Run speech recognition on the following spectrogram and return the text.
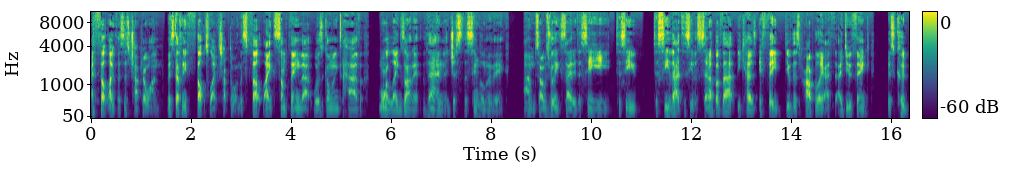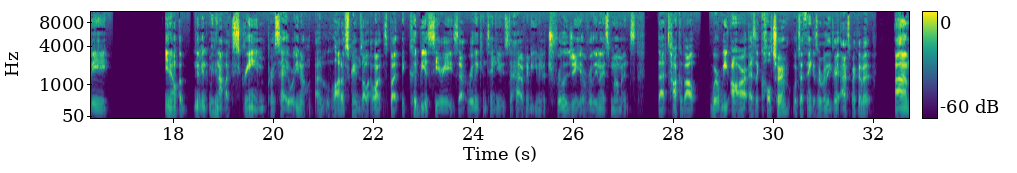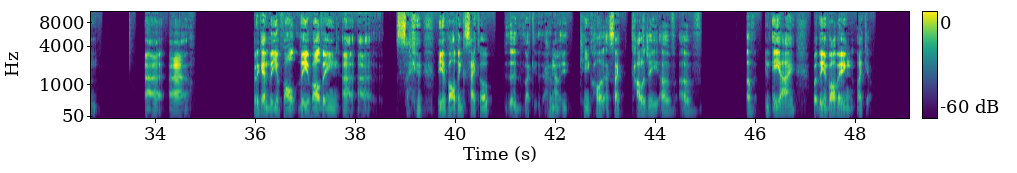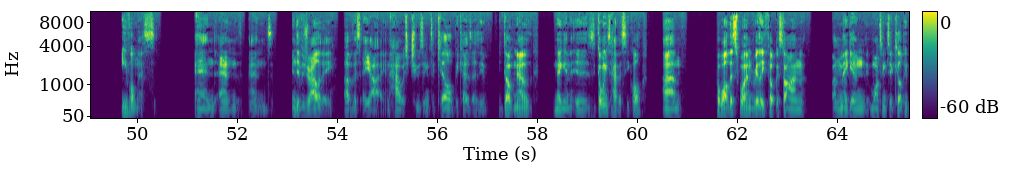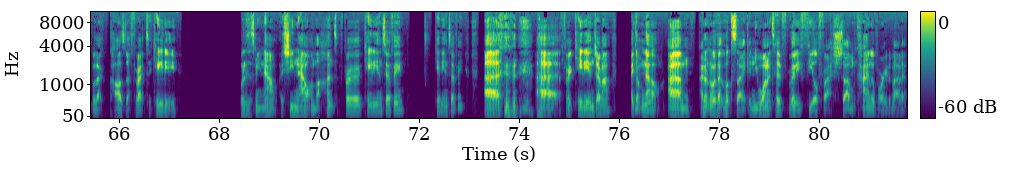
I felt like this is chapter one. This definitely felt like chapter one. This felt like something that was going to have more legs on it than just the single movie. Um, so I was really excited to see to see to see that to see the setup of that because if they do this properly, I, I do think this could be, you know, maybe not like Scream per se, where you know a lot of screams all at once, but it could be a series that really continues to have maybe even a trilogy of really nice moments that talk about where we are as a culture, which I think is a really great aspect of it. Um, uh, uh, but again, the evolve, the evolving, uh, uh, psych- the evolving psycho, uh, like I don't know, can you call it a psychology of of of an AI? But the evolving like evilness and and and individuality of this AI and how it's choosing to kill. Because as you, you don't know, Megan is going to have a sequel. Um, but while this one really focused on on Megan wanting to kill people that caused a threat to Katie, what does this mean now? Is she now on the hunt for Katie and Sophie? Katie and Sophie? Uh, uh, for Katie and Gemma? I don't know. Um, I don't know what that looks like, and you want it to really feel fresh. So I'm kind of worried about it.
